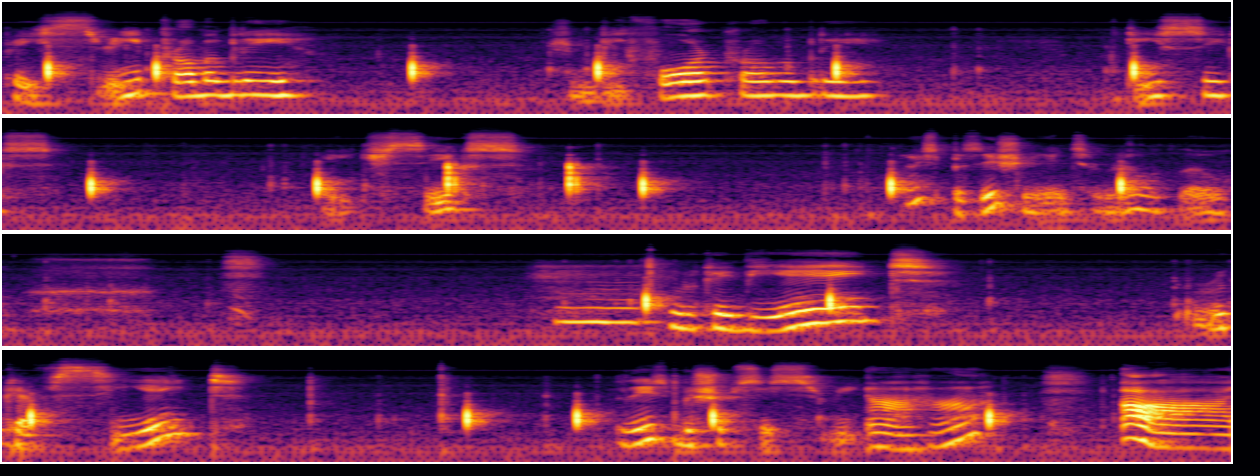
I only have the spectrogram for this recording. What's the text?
Play 3 probably. Should b4 probably. d6. h6. Nice position against Ronaldo though. Hmm, rook a b8. Rook fc8. These bishops is three. Uh huh. Ah,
